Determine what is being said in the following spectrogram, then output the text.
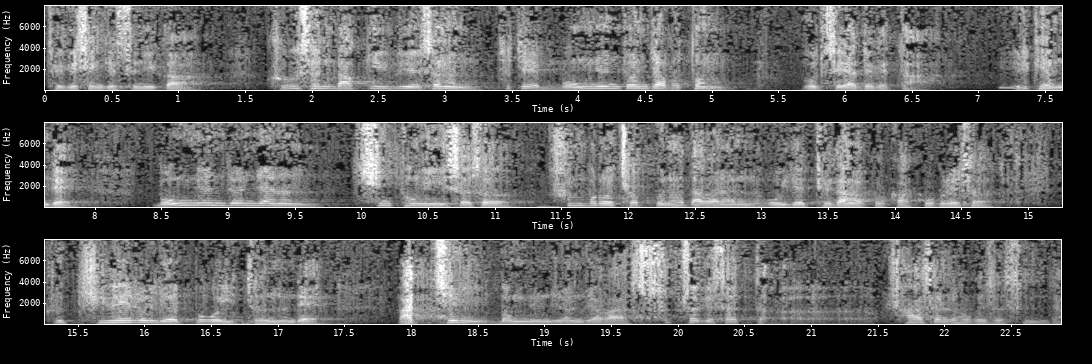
되게 생겼으니까 그것을 막기 위해서는 첫째 목련존자부터 없애야 되겠다. 이렇게 했는데 목련존자는 신통이 있어서 함부로 접근하다가는 오히려 대당할 것 같고 그래서 그 기회를 엿보고 있었는데 마침 목련존자가 숲속에서 떡 좌선을 하고 있었습니다.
